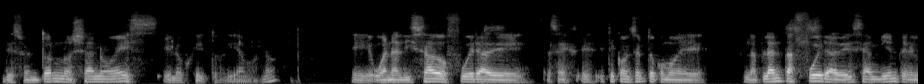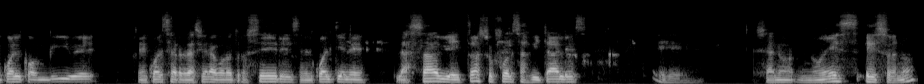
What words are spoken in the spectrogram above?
de su entorno ya no es el objeto, digamos, ¿no? Eh, o analizado fuera de, este concepto como de la planta fuera de ese ambiente en el cual convive, en el cual se relaciona con otros seres, en el cual tiene la savia y todas sus fuerzas vitales, eh, ya no, no es eso, ¿no?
